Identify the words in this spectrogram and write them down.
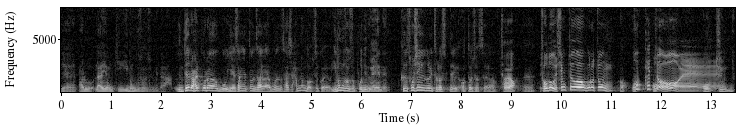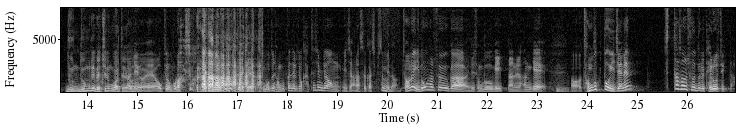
예 바로 라이온킹 이동구 선수입니다 은퇴를 할 거라고 예상했던 사람은 사실 한 명도 없을 거예요 이동구 선수 본인 외에는 그 소식을 들었을 때 어떠셨어요? 저요? 예. 저도 심적으로 좀 어, 어, 혹했죠. 예. 어, 지금 눈, 눈물이 맺히는 것 같아요 아니에요. 예, 억지로 몰아가시면 안 되고요. 네. 모든 전북 팬들이 좀 같은 심정이지 않았을까 싶습니다. 저는 이동 선수가 이제 전북에 입단을 한 게 음. 어, 전북도 이제는 스타 선수들을 데려올 수 있다.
